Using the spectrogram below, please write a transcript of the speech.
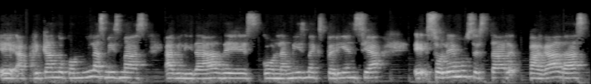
eh, aplicando con las mismas habilidades, con la misma experiencia, eh, solemos estar pagadas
